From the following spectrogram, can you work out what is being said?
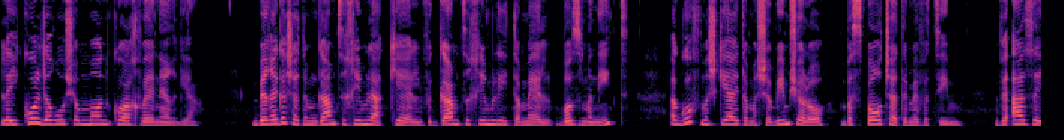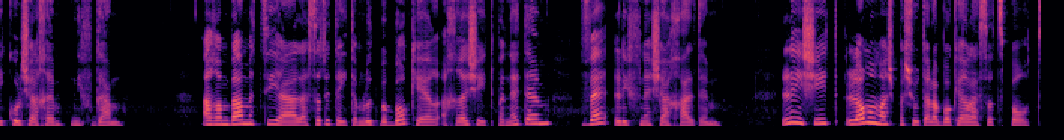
לעיכול דרוש המון כוח ואנרגיה. ברגע שאתם גם צריכים להקל וגם צריכים להתעמל בו זמנית, הגוף משקיע את המשאבים שלו בספורט שאתם מבצעים, ואז העיכול שלכם נפגם. הרמב"ם מציע לעשות את ההתעמלות בבוקר אחרי שהתפניתם ולפני שאכלתם. לי אישית לא ממש פשוט על הבוקר לעשות ספורט.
